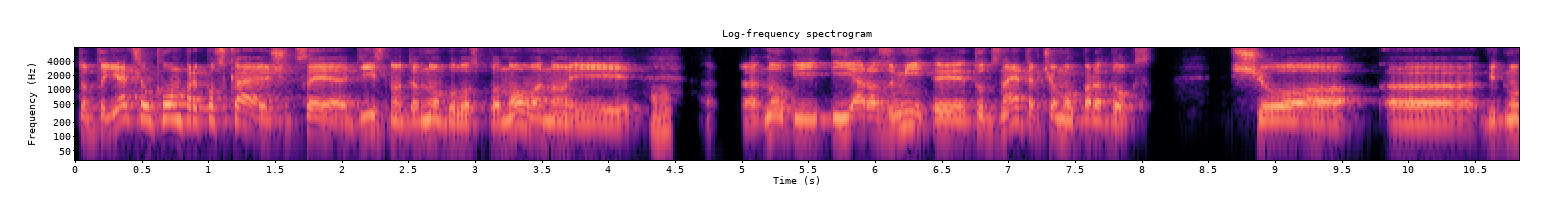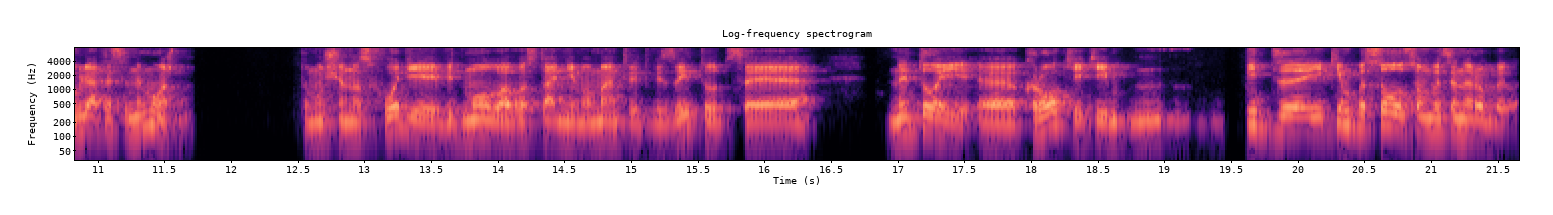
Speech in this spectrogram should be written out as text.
Тобто я цілком припускаю, що це дійсно давно було сплановано і. Ага. Е, Ну і, і я розумію, е, тут знаєте в чому парадокс? Що е, відмовлятися не можна, тому що на сході відмова в останній момент від візиту це не той е, крок, який під е, яким би соусом ви це не робили.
